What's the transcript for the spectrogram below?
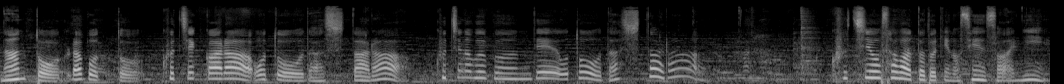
なんと LOVOT口から音を出したら口の部分で音を出したら口を触った時のセンサーに、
